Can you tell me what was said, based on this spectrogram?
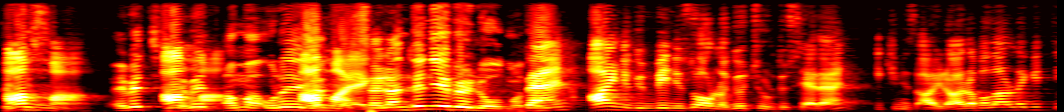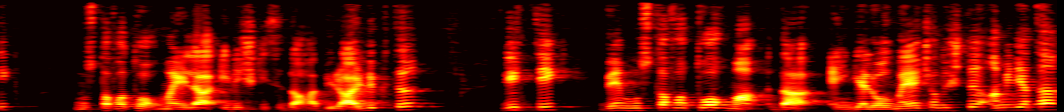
Peki- ama, Evet, ama, evet ama oraya geldiler. Seren'de geldim. niye böyle olmadı? Ben aynı gün beni zorla götürdü Seren. İkimiz ayrı arabalarla gittik. Mustafa Tohma ile ilişkisi daha bir aylıktı. Gittik ve Mustafa Tohma da engel olmaya çalıştı ameliyata.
